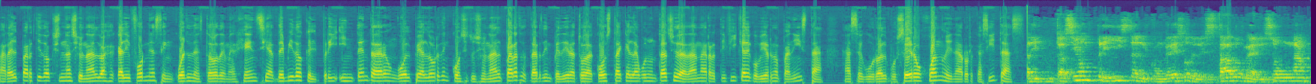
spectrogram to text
Para el Partido Acción Nacional, Baja California se encuentra en estado de emergencia debido a que el PRI intenta dar un golpe al orden constitucional para tratar de impedir a toda costa que la voluntad ciudadana ratifique al gobierno panista, aseguró el vocero Juan Molinar Orcasitas. La Diputación priista en el Congreso del Estado realizó una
